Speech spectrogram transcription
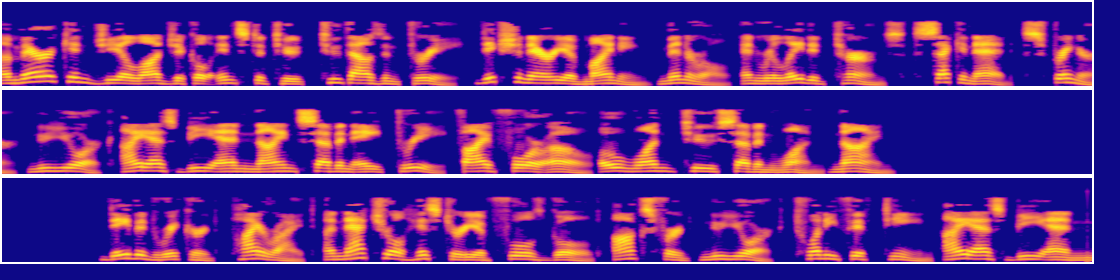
American Geological Institute, 2003, Dictionary of Mining, Mineral, and Related Terms, 2nd ed., Springer, New York, ISBN 978-3-540-01271-9 David Rickard, Pyrite, A Natural History of Fool's Gold, Oxford, New York, 2015, ISBN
